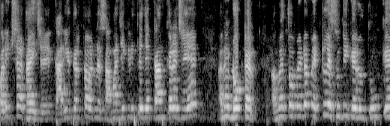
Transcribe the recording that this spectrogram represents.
પરીક્ષા થાય છે. કાર્યકર્તાઓ એટલે સામાજિક રીતે જે કામ કરે છે અને ડોક્ટર. અમે તો મેડમ એટલે સુધી કર્યું હતું કે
